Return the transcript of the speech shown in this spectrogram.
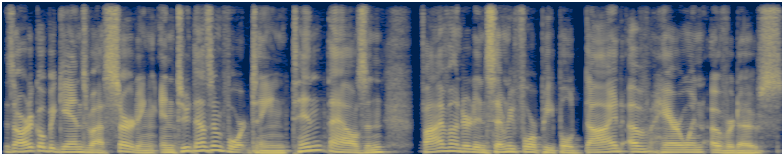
This article begins by asserting in 2014, 10,574 people died of heroin overdose,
